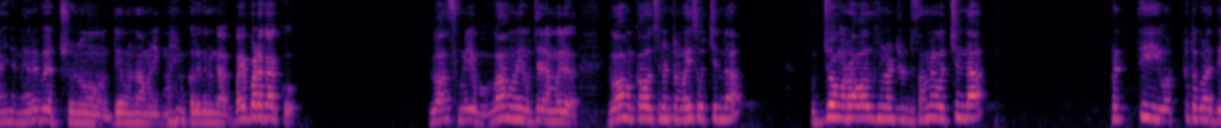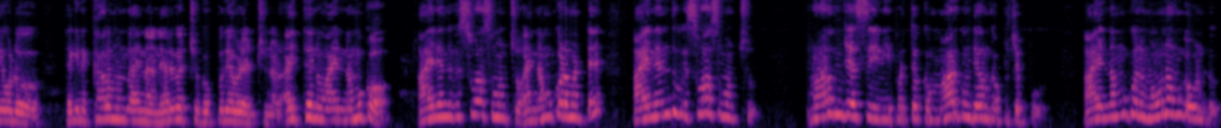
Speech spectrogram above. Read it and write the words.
ఆయన నెరవేర్చును. దేవుని నామనికి మహిమ కలిగిన గాక. భయపడగాకు. వివాహం వివాహం వచ్చారా మరి వివాహం కావాల్సినటువంటి వయసు వచ్చిందా? ఉద్యోగం రావాల్సినటువంటి సమయం వచ్చిందా? ప్రతి ఒక్కటి కూడా దేవుడు తగిన కాలం ముందు ఆయన నెరవేర్చే గొప్ప దేవుడు అంటున్నాడు. అయితే నువ్వు ఆయన నమ్ముకో. ఆయన ఎందుకు విశ్వాసం ఉంచు? ఆయన నమ్ముకోవడం అంటే ఆయన ఎందుకు విశ్వాసం ఉంచు? ప్రార్థన చేసి నీ ప్రతి ఒక్క మార్గం దేవునికి అప్పు చెప్పు. ఆయన నమ్ముకొని మౌనంగా ఉండు.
